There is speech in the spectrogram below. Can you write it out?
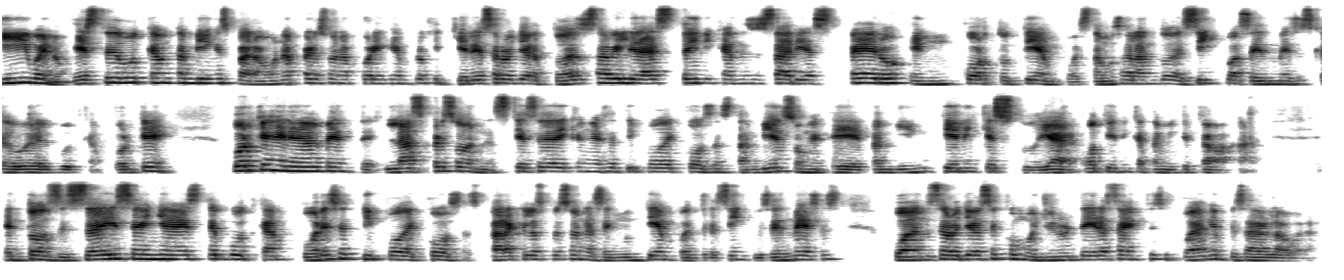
Y bueno, este bootcamp también es para una persona, por ejemplo, que quiere desarrollar todas esas habilidades técnicas necesarias, pero en un corto tiempo. Estamos hablando de cinco a seis meses que dure el bootcamp. ¿Por qué? Porque generalmente las personas que se dedican a ese tipo de cosas también, son, eh, también tienen que estudiar o tienen que también que trabajar. Entonces, se diseña este bootcamp por ese tipo de cosas, para que las personas en un tiempo entre 5 y 6 meses puedan desarrollarse como Junior Data Scientist y puedan empezar a laborar.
